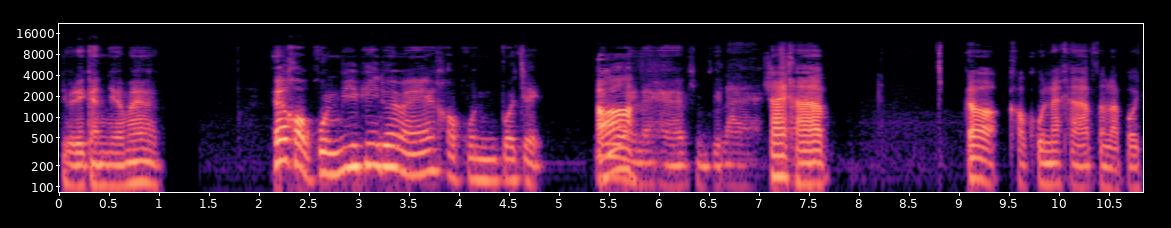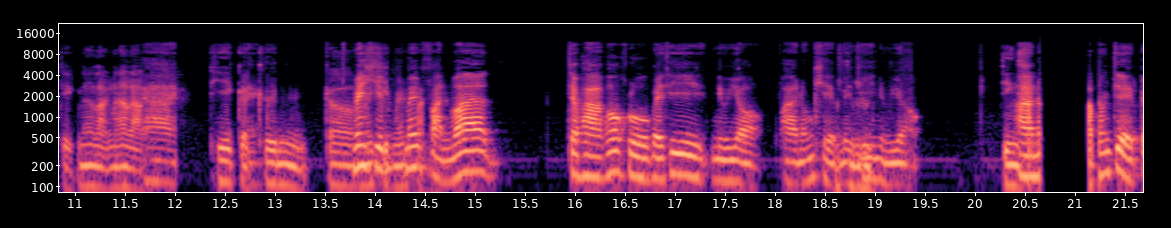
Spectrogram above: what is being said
อยู่ด้วยกันเยอะมากเอ้ยขอบคุณพี่ๆด้วยไหมขอบคุณโปรเจกต์อ๋อด้วยนะครับคิมจิราใช่ครับ ก็ขอบคุณนะครับสำหรับโปรเจกต์น่ารักน่ารักได้ที่เกิดขึ้น ก็ไม่คิดไม่ฝัฝันนว่า จะพาพ่อครูไปที่นิวยอร์กพาน้องเขมไปที่อืมนิวยอร์กจริงคพารับ น้องเจดไป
